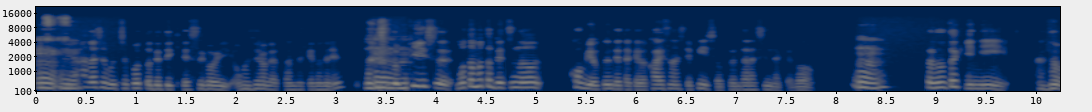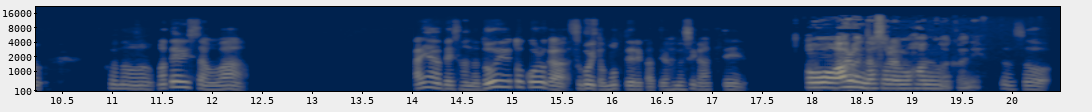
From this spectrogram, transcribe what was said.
うんそういう話もちょこっと出てきてすごい面白かったんだけどね。なんかそうんうんのピース、もともと別のコンビを組んでたけど解散してピースを組んだらしいんだけど、うん。うん。その時に、あの、この又吉さんは、綾部さんのどういうところがすごいと思ってるかっていう話があって、おお、あるんだ、それも本の中に。そうそう。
